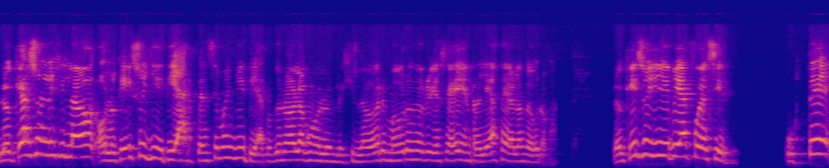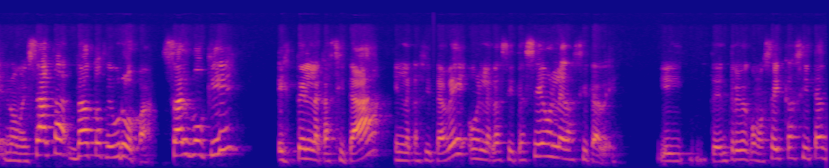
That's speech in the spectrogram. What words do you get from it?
lo que hace un legislador, o lo que hizo GDPR, pensemos en GDPR, porque uno habla como los legisladores maduros de Europa y en realidad está hablando de Europa. Lo que hizo GDPR fue decir, usted no me saca datos de Europa, salvo que esté en la casita A, en la casita B, o en la casita C, o en la casita D. Y te entrega como seis casitas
